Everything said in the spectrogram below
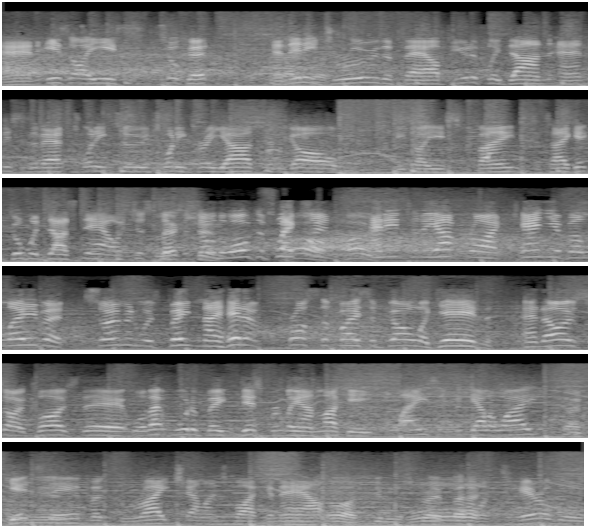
and Isaias took it, and then he drew the foul. Beautifully done, and this is about 22, 23 yards from goal. Isaias feigns to take it. Goodwin does now. It just flips it on the wall. Deflection oh, oh. and into the upright. Can you believe it? Suman was beaten. They head it across the face of goal again. And oh, so close there. Well, that would have been desperately unlucky. Plays it for Galloway. He gets there, but great challenge by Kamau. Oh, it's giving it straight oh, back. terrible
